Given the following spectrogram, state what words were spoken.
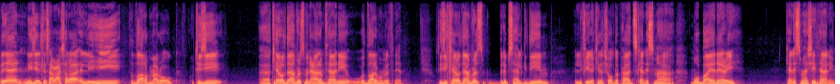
بعدين نيجي لتسعة وعشرة اللي هي تتضارب مع Rogue وتجي آه، Carol Danvers من عالم ثاني وتضاربهم الاثنين. وتجي Carol Danvers بلبسها القديم اللي فيه له كذا shoulder pads كان اسمها مو Binary كان اسمها شيء ثاني.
